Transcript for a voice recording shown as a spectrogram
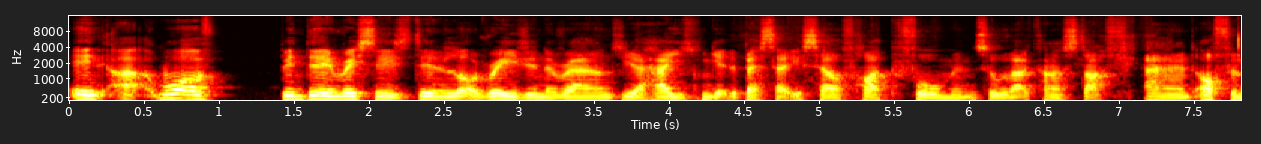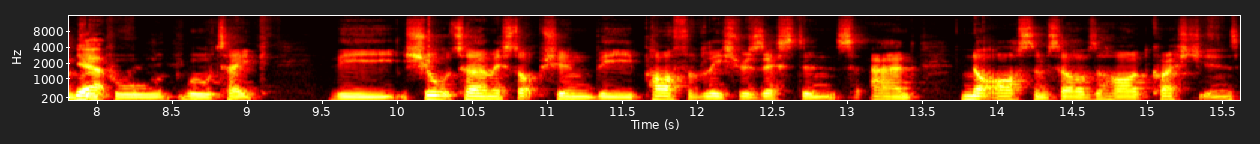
in uh, what I've been doing recently is doing a lot of reading around you know how you can get the best out yourself, high performance, all that kind of stuff. And often yeah. people will take the short termist option, the path of least resistance, and not ask themselves the hard questions.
